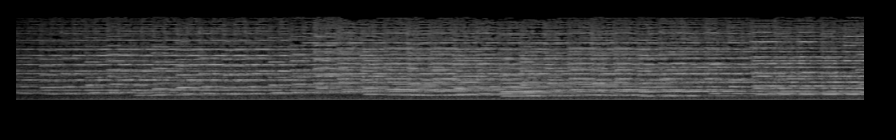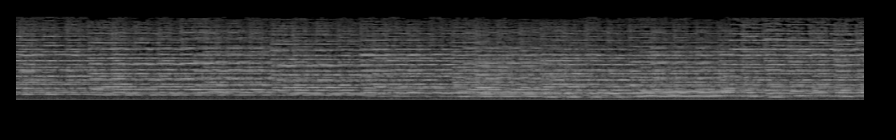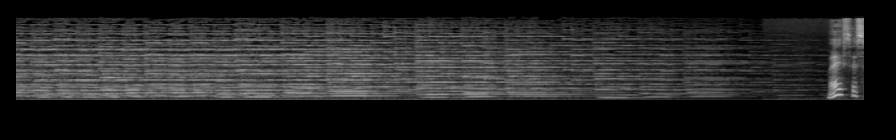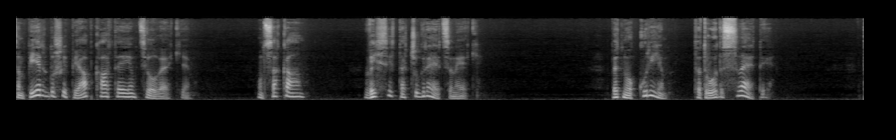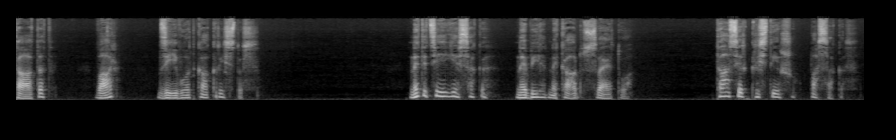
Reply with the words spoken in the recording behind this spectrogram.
Mēs esam pieraduši pie apkārtējiem cilvēkiem un sakām, visi taču grēcinieki. Bet no kuriem tad rodas svētie? Tā tad var dzīvot kā Kristus. Neticīgie saka, nebija nekādu svēto. Tās ir kristiešu pasakas.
